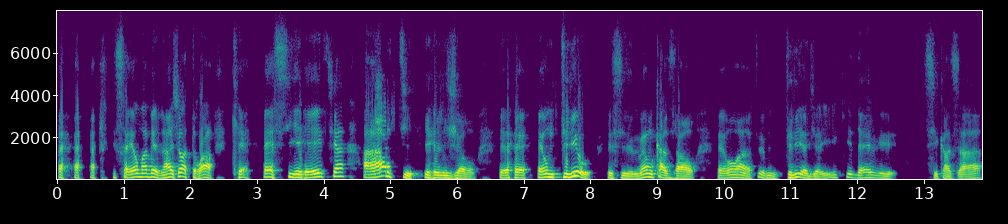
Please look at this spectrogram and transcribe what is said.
Isso aí é uma homenagem ao atual, que é, é, ciência, arte e religião. É, é, um trio, esse, não é um casal, é uma um tríade aí que deve se casar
